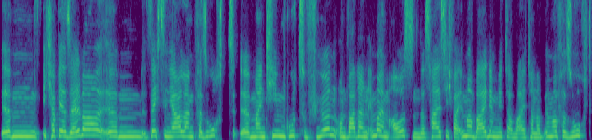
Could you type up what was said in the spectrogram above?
ähm, ich habe ja selber ähm, 16 Jahre lang versucht, äh, mein Team gut zu führen und war dann immer im Außen. Das heißt, ich war immer bei den Mitarbeitern, habe immer versucht,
